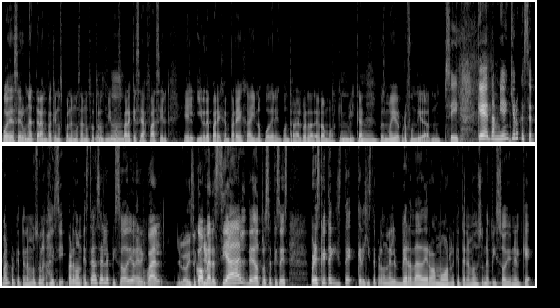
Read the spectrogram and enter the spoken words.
puede ser una trampa que nos ponemos a nosotros mismos para que sea fácil el ir de pareja en pareja y no poder encontrar el verdadero amor que implica pues mayor profundidad, ¿no? Sí, que también quiero que sepan porque tenemos un... Ay, sí, perdón, este va a ser el episodio en el cual... Y lo dice comercial de otros episodios. Pero es que ahorita dijiste, que dijiste, perdón, el verdadero amor, que tenemos un episodio en el que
